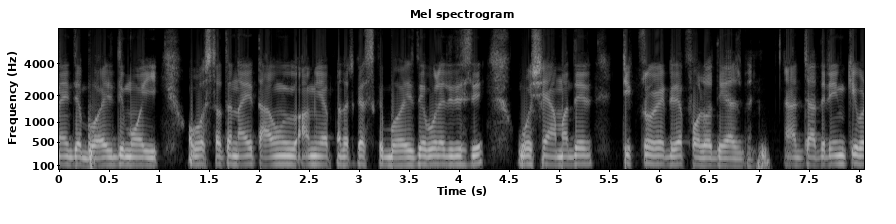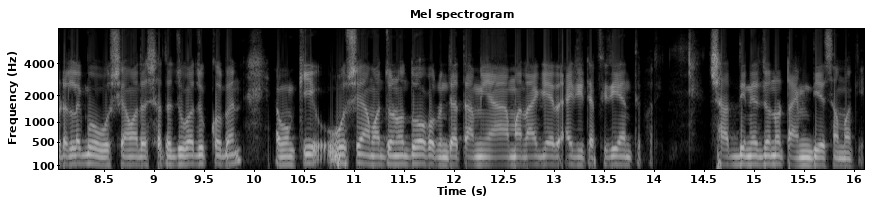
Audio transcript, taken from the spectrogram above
নাই যে ভয়েস দিব ওই অবস্থাতে নাই, তাও আমি আপনাদের কাছে ভয়েস দিয়ে বলে দিতেছি। অবশ্যই আমাদের টিকটক আইডিতে ফলো দিয়ে আসবেন। আর যাদের ইনকিউবেটার লাগবে, অবশ্যই আমাদের সাথে যোগাযোগ করবেন এবং কি, অবশ্যই আমার জন্য দোয়া করবেন যাতে আমি আমার আগের আইডিটা ফিরিয়ে আনতে পারি। সাত দিনের জন্য টাইম দিয়েছে আমাকে।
